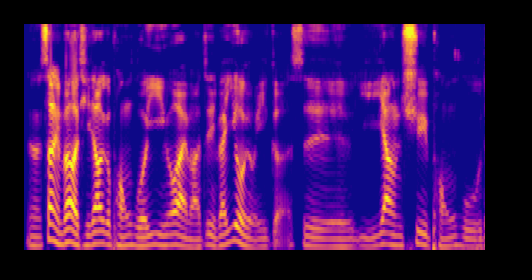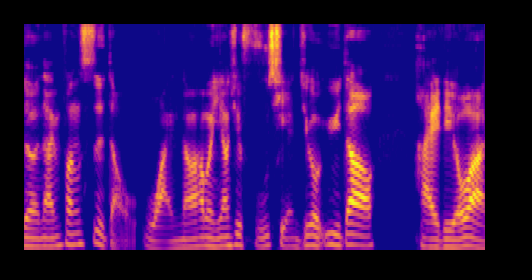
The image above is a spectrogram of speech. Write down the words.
嗯，上礼拜有提到一个澎湖意外嘛，这礼拜又有一个是一样去澎湖的南方四岛玩，然后他们一样去浮潜，结果遇到。海流啊！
